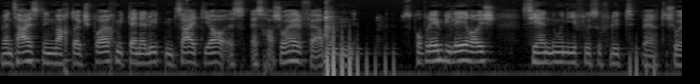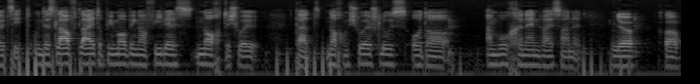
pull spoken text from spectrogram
wenn es heisst, dann macht ein Gespräch mit diesen Leuten und sagt, ja, es, es kann schon helfen, aber dann, das Problem bei Lehrern ist, sie haben nur einen Einfluss auf Leute während der Schulzeit. Und es läuft leider bei Mobbing auch vieles nach der Schule, gerade nach dem Schulschluss oder am Wochenende, weiß auch nicht. Ja, klar.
